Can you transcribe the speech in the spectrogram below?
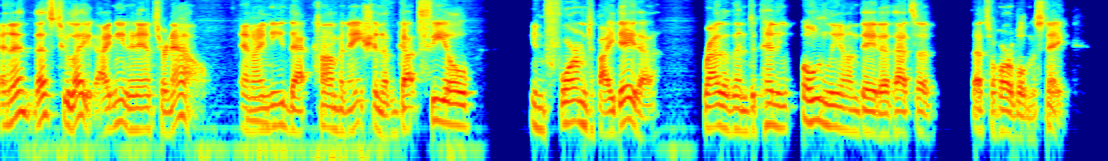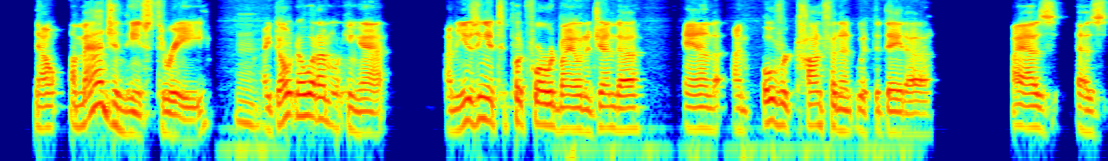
And then that's too late. I need an answer now, and I mm. need that combination of gut feel informed by data rather than depending only on data. That's a that's a horrible mistake. Now imagine these three. Hmm. I don't know what I'm looking at. I'm using it to put forward my own agenda and I'm overconfident with the data as as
